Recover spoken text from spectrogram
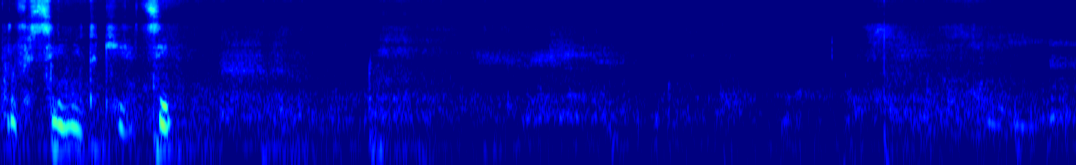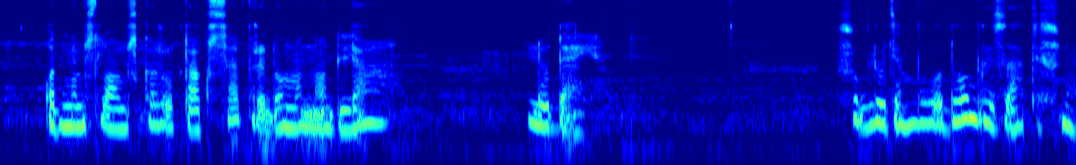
професійні такі ці. Одним словом скажу так, все придумано для людей. Щоб людям було добре, затишно,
